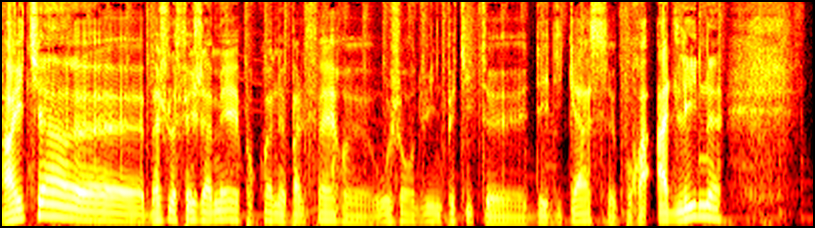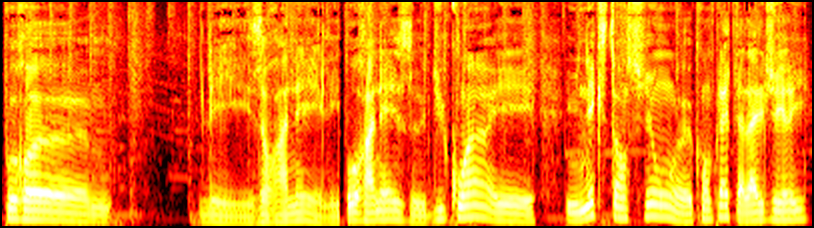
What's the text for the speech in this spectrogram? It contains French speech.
Ah, tiens, euh, bah, je le fais jamais, pourquoi ne pas le faire euh, aujourd'hui? Une petite euh, dédicace pour Adeline, pour les Oranais et les Oranaises du coin et une extension complète à l'Algérie.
